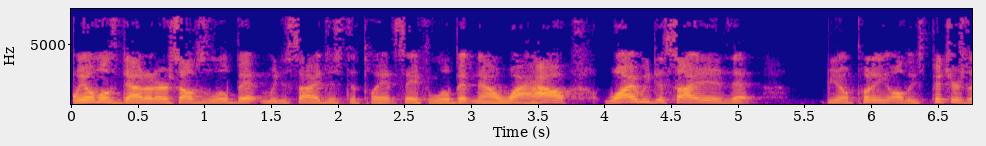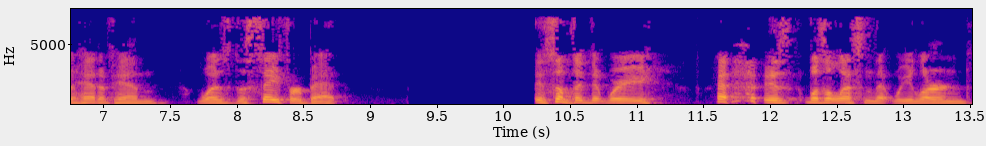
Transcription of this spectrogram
we almost doubted ourselves a little bit, and we decided just to play it safe a little bit. Now, why how why we decided that you know putting all these pitchers ahead of him was the safer bet is something that we is was a lesson that we learned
